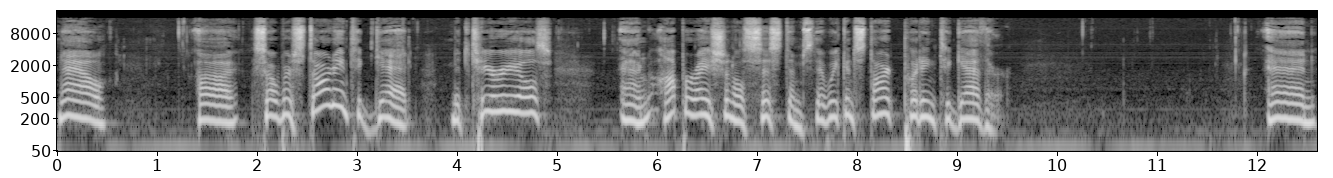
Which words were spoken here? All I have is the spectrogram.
Now, uh, so we're starting to get materials and operational systems that we can start putting together. And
